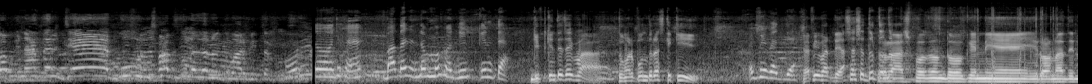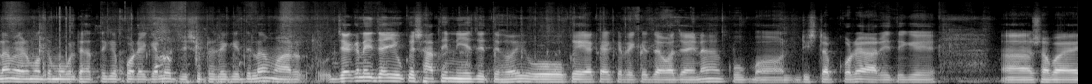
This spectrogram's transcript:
গোপীনাথের যে গুণ সবগুলো যেন তোমার ভিতর হ্যাঁ বাবা কিন্তু মুখ গিফট কিনতে। গিফট কিনতে যাইবা? তোমার বন্ধুরা আজকে কি? আচ্ছা আচ্ছা। লাস্ট পর্যন্ত ওকে নিয়ে রওনা দিলাম। এর মধ্যে মোবাইলটা হাত থেকে পড়ে গেল দৃশ্যটা রেখে দিলাম। আর যেখানেই যাই ওকে সাথে নিয়ে যেতে হয়। ও ওকে একা একা রেখে যাওয়া যায় না। খুব ডিস্টার্ব করে। আর এদিকে সবাই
